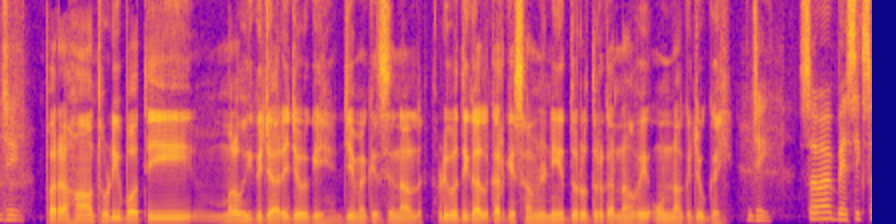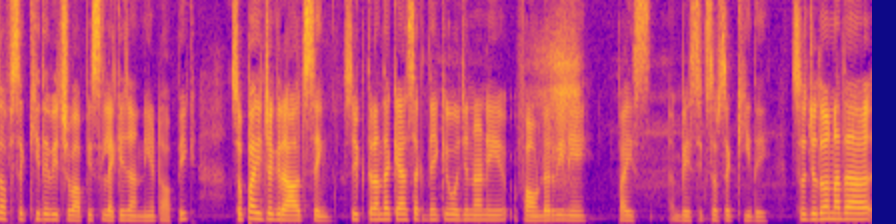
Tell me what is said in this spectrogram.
ਜੀ। ਪਰ ਹਾਂ ਥੋੜੀ ਬਹੁਤੀ ਮਤਲਬ ਉਹੀ ਗੁਜ਼ਾਰੇ ਜੋਗੀ ਜੇ ਮੈਂ ਕਿਸੇ ਨਾਲ ਥੋੜੀ ਬਹੁਤੀ ਗੱਲ ਕਰਕੇ ਸਮਝਣੀ ਇੱਧਰ ਉੱਧਰ ਕਰਨਾ ਹੋਵੇ ਉਹਨਾਂ ਕੁ ਜੋਗਾ ਹੀ। ਜੀ। ਸੋ ਮੈਂ ਬੇਸਿਕਸ ਆਫ ਸਿੱਖੀ ਦੇ ਵਿੱਚ ਵਾਪਸ ਲੈ ਕੇ ਜਾਨੀ ਹੈ ਟਾਪਿਕ ਸੋ ਭਾਈ ਜਗਰਾਜ ਸਿੰਘ। ਸੋ ਇੱਕ ਤਰ੍ਹਾਂ ਦਾ ਕਹਿ ਸਕਦੇ ਹਾਂ ਕਿ ਉਹ ਜਿਨ੍ਹਾਂ ਨੇ ਫਾਊਂਡਰ ਵੀ ਨੇ ਭਾਈ ਬੇਸਿਕਸ ਆਫ ਸਿੱਖੀ ਦੇ। ਸੋ ਜਦੋਂ ਉਹਨਾਂ ਦਾ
